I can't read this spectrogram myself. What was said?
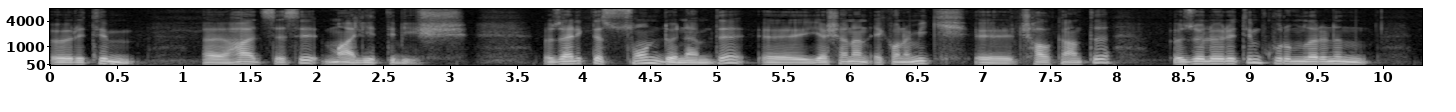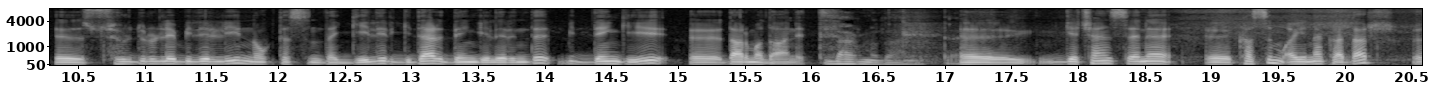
öğretim e, hadisesi maliyetli bir iş. Özellikle son dönemde e, yaşanan ekonomik e, çalkantı özel öğretim kurumlarının e, sürdürülebilirliği noktasında gelir gider dengelerinde bir dengeyi e, darmadağın etti. Darmadağın etti. E, geçen sene e, Kasım ayına kadar e,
